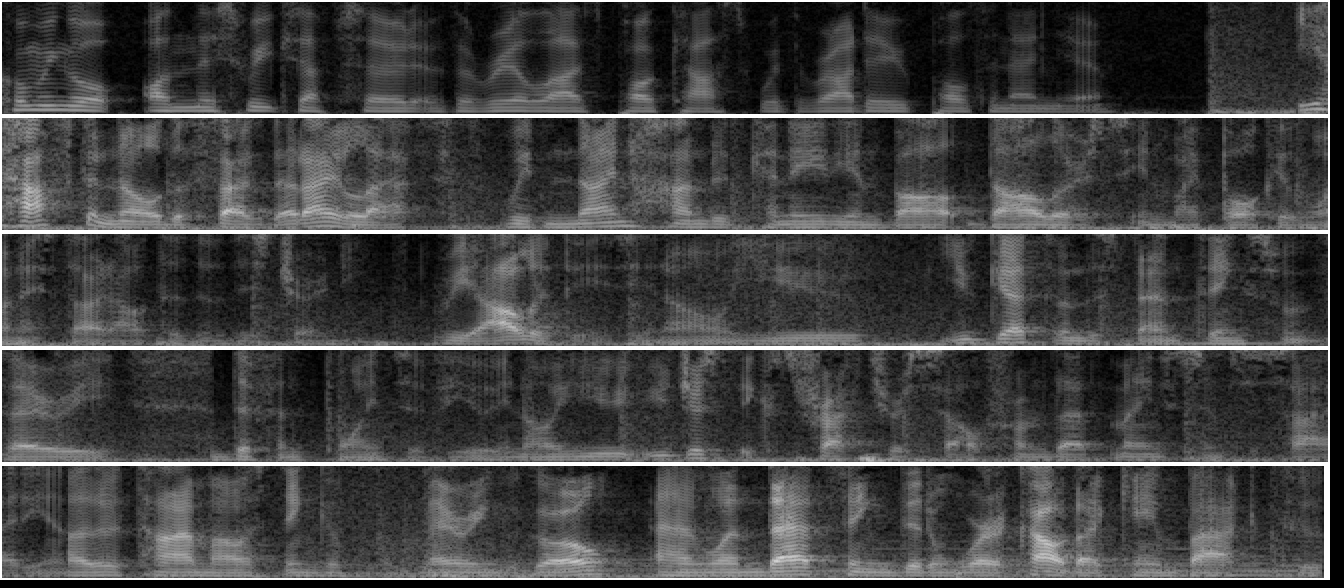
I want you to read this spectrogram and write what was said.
Coming up on this week's episode of the Real Lives podcast with Radu Paltineanu. You have to know the fact that I left with 900 Canadian dollars in my pocket when I started out to do this journey. Realities, you know, you you get to understand things from very different points of view. You know, you, you just extract yourself from that mainstream society. And other time I was thinking of marrying a girl, and when that thing didn't work out, I came back to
